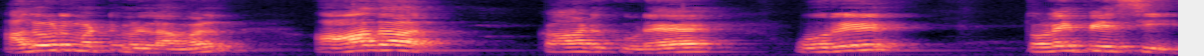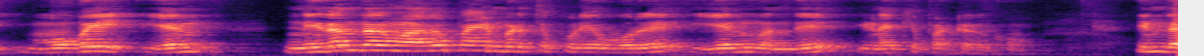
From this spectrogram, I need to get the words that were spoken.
அதோடு மட்டும் இல்லாமல் ஆதார் கார்டு கூட ஒரு தொலைபேசி மொபைல் எண் நிரந்தரமாக பயன்படுத்தக்கூடிய ஒரு எண் வந்து இணைக்கப்பட்டிருக்கும். இந்த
